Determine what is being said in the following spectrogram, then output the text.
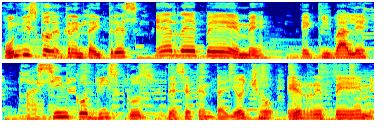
un disco de 33 RPM equivale a 5 discos de 78 RPM.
